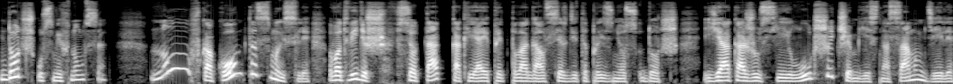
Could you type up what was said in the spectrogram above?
Додж усмехнулся. «Ну, в каком-то смысле. Вот видишь, все так, как я и предполагал», — сердито произнес Додж. «Я окажусь ей лучше, чем есть на самом деле».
